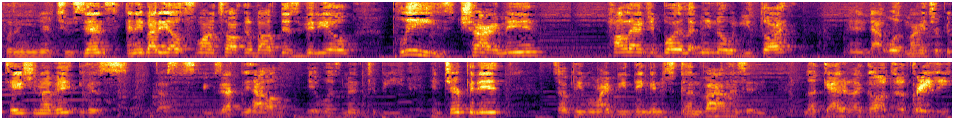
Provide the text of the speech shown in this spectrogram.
putting in your two cents. Anybody else want to talk about this video? Please chime in. Holla at your boy. Let me know what you thought. And that was my interpretation of it because that's exactly how it was meant to be interpreted. Some people might be thinking it's gun violence and look at it like, oh, it's a crazy,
